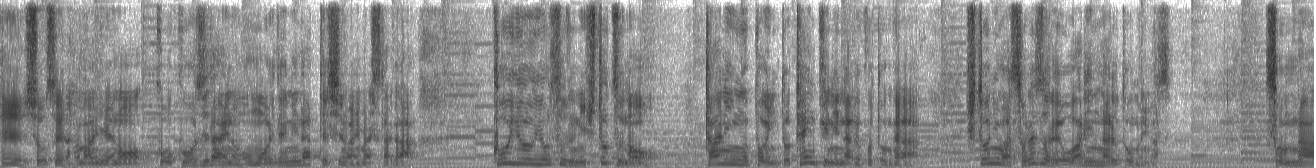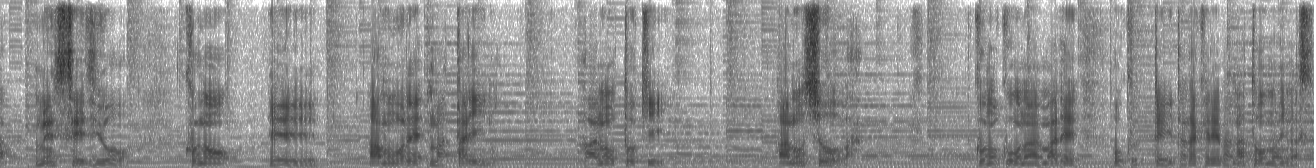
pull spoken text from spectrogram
えー、小生濱家の高校時代の思い出になってしまいましたがこういう要するに一つのターニングポイント転機になることが人にはそれぞれ終わりになると思います。そんなメッセージをこの、えー、アモーレ・マッタリーノあの時あの昭和このコーナーまで送っていただければなと思います。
